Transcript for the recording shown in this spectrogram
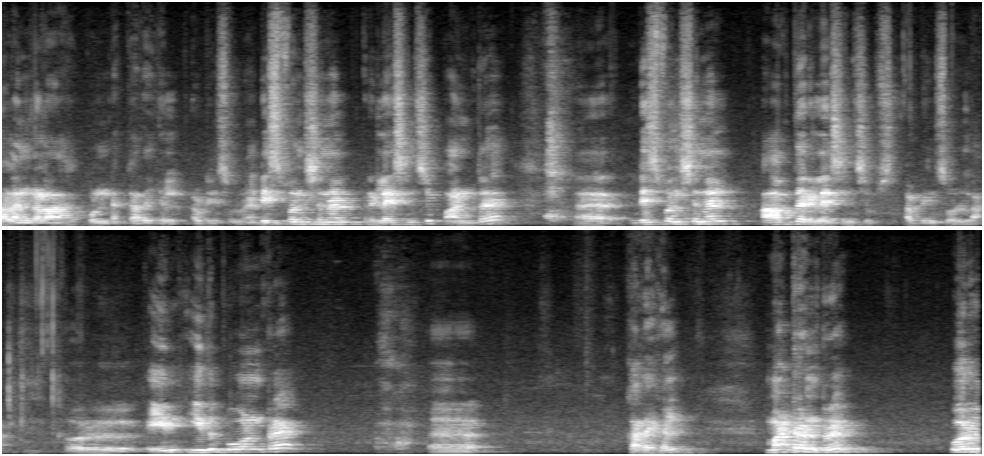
களங்களாக கொண்ட கதைகள் அப்படின்னு சொல்லுவேன் dysfunctional relationship and the dysfunctional of the relationships அப்படின்னு சொல்லலாம். ஒரு இது போன்ற uh, கதைகள். மற்றொன்று ஒரு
